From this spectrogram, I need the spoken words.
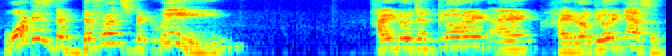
what is the difference between hydrogen chloride and hydrochloric acid?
